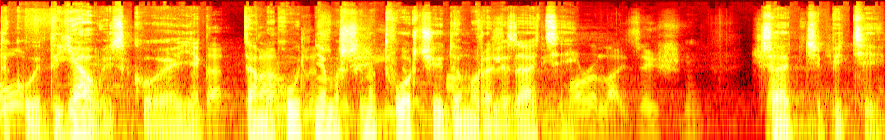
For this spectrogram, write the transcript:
такої диявольської, як та могутня машина творчої деморалізації, чат GPT.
